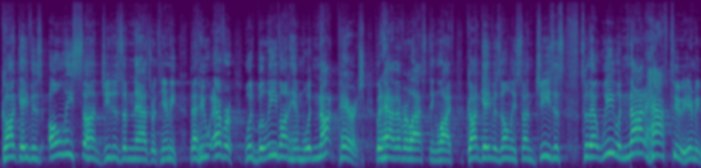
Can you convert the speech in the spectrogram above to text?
God gave his only son, Jesus of Nazareth, hear me, that whoever would believe on him would not perish, but have everlasting life. God gave his only son, Jesus, so that we would not have to, hear me,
